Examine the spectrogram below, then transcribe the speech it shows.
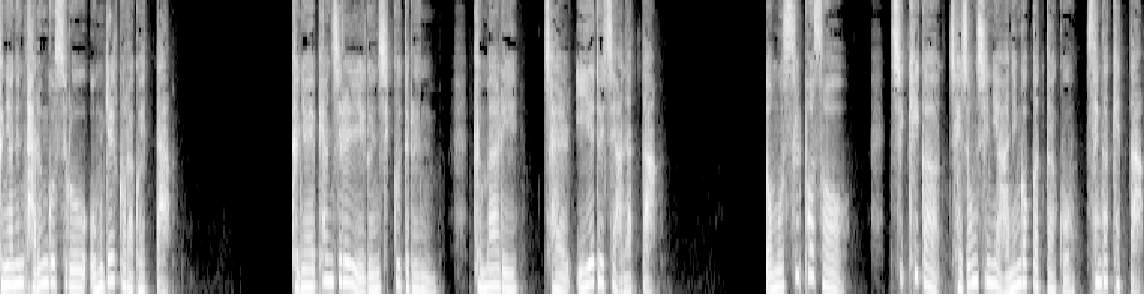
그녀는 다른 곳으로 옮길 거라고 했다. 그녀의 편지를 읽은 식구들은 그 말이 잘 이해되지 않았다. 너무 슬퍼서 치키가 제정신이 아닌 것 같다고 생각했다.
